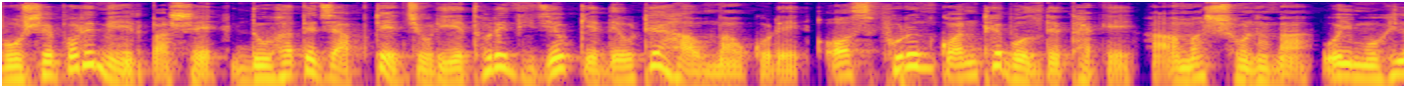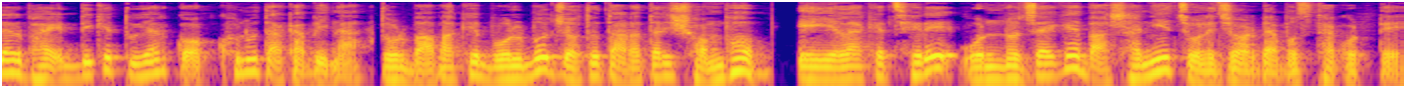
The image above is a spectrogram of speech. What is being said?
বসে পড়ে মেয়ের পাশে। দুহাতে জাপটে জড়িয়ে ধরে নিজেও কেঁদে ওঠে হাউমাউ করে। অস্ফুরণ কণ্ঠে বলতে থাকে, আমার সোনামা ওই মহিলার ভাইয়ের দিকে তুই আর কখনো তাকাবি না। তোর বাবাকে বলব যত তাড়াতাড়ি সম্ভব এই এলাকা ছেড়ে অন্য জায়গায় বাসা নিয়ে চলে যাওয়ার ব্যবস্থা করতে।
